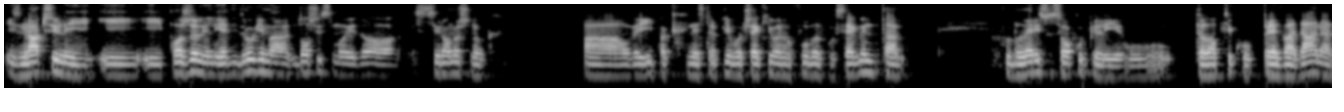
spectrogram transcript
izmračili i, i poželili jedni drugima, došli smo i do siromašnog, a ove, ipak nestrpljivo očekivanog futbolskog segmenta. Futboleri su se okupili u teleoptiku pre dva dana,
